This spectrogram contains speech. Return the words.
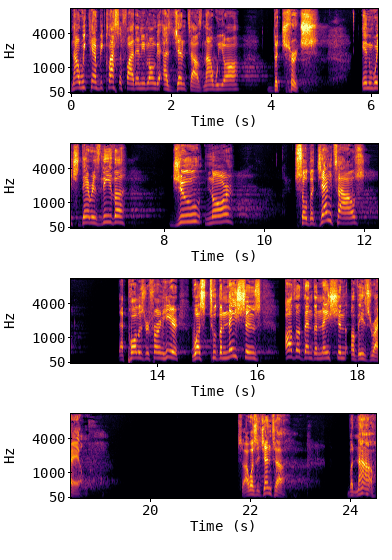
now we can't be classified any longer as Gentiles. Now we are the church in which there is neither Jew nor. So the Gentiles that Paul is referring here was to the nations other than the nation of Israel. So I was a Gentile, but now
